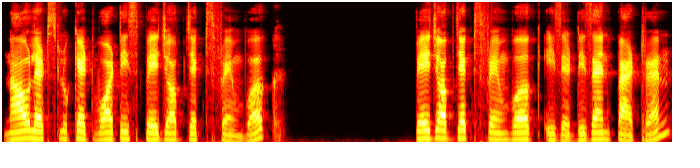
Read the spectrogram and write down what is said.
Now let's look at what is Page Objects Framework. Page Objects Framework is a design pattern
